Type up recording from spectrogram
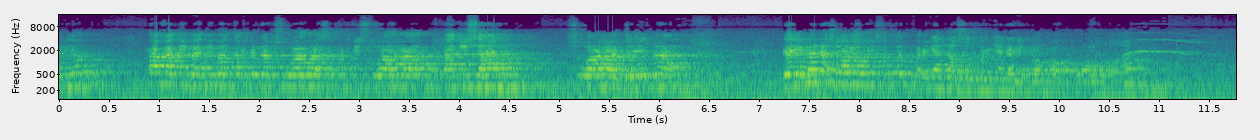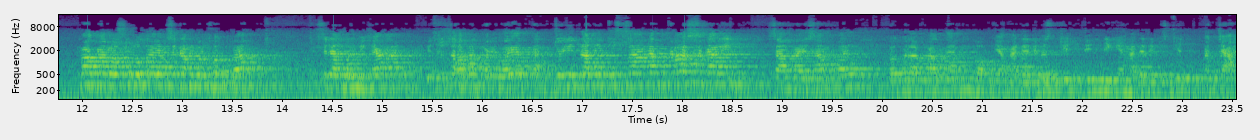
beliau, maka tiba-tiba terdengar suara seperti suara tangisan, suara jeritan. Dari mana suara tersebut? Ternyata sumbernya dari pokok pohon. Maka Rasulullah yang sedang berkhutbah, sedang berbicara, itu sahabat meriwayatkan cerita itu sangat keras sekali sampai-sampai beberapa tembok yang ada di masjid, dinding yang ada di masjid pecah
